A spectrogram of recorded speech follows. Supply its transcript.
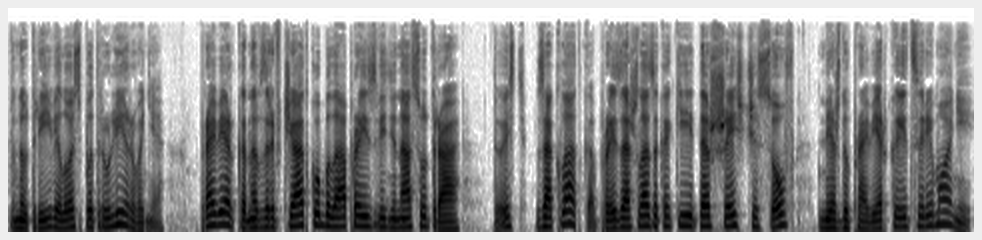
Внутри велось патрулирование. Проверка на взрывчатку была произведена с утра, то есть закладка произошла за какие-то шесть часов между проверкой и церемонией.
